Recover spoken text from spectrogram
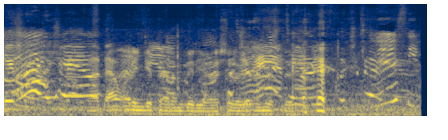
Not that one. I didn't get that on video. I should have missed it.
